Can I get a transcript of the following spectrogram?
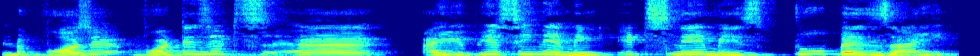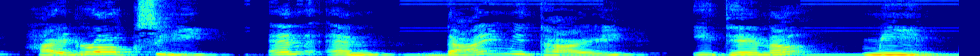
And was it what is its uh, IUPAC naming? Its name is 2-benzyl hydroxy NN dimethyl ethanamine.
